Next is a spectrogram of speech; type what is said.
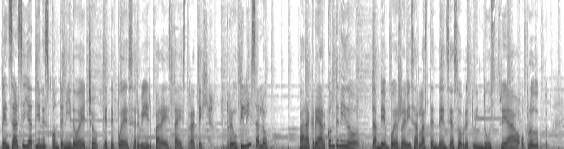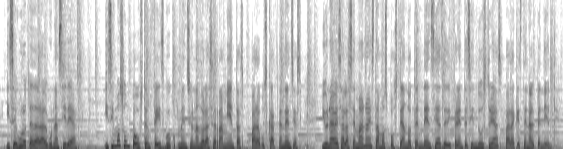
pensar si ya tienes contenido hecho que te puede servir para esta estrategia. Reutilízalo. Para crear contenido también puedes revisar las tendencias sobre tu industria o producto y seguro te dará algunas ideas. Hicimos un post en Facebook mencionando las herramientas para buscar tendencias y una vez a la semana estamos posteando tendencias de diferentes industrias para que estén al pendiente.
